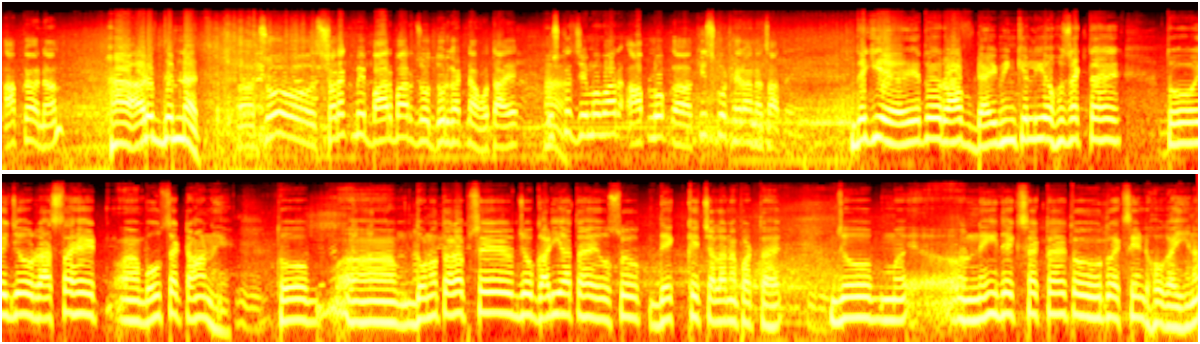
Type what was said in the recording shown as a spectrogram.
आपका नाम? हाँ अरूप देवनाथ। जो सड़क में बार बार जो दुर्घटना होता है हाँ। उसका जिम्मेवार आप लोग किसको ठहराना चाहते हैं? देखिए ये तो रफ ड्राइविंग के लिए हो सकता है। तो ये जो रास्ता है बहुत सा टान है। तो दोनों तरफ़ से जो गाड़ी आता है उसको देख के चलाना पड़ता है। जो नहीं देख सकता है तो वो तो एक्सीडेंट होगा ही ना?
